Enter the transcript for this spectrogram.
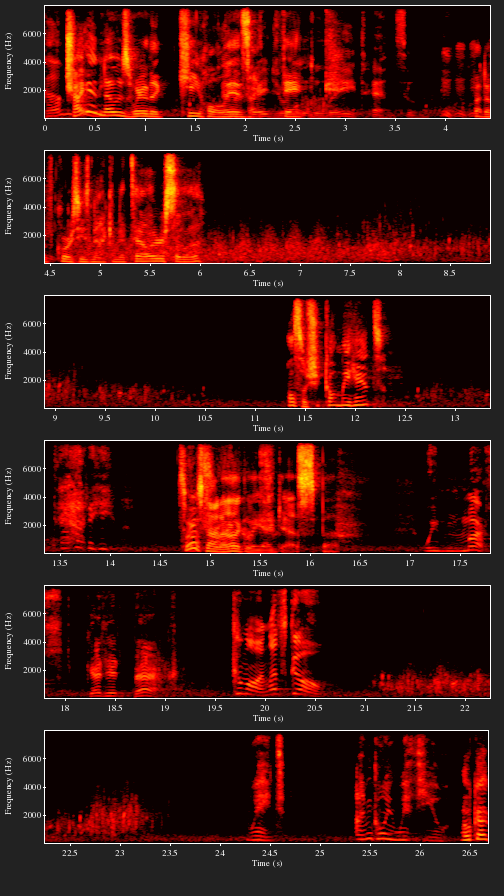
Come. Chaya knows where the keyhole is, I Afraid you're a think. late. But of course, he's not going to tell Ursula. Also, she called me handsome. Daddy! Sora's not ugly, I guess, but We must get it back. Come on, let's go! Wait. I'm going with you. okay.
